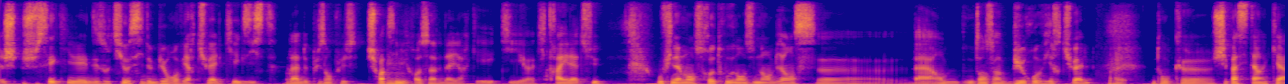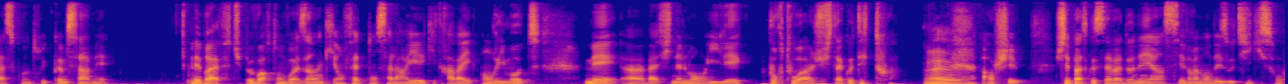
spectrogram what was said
Je, sais qu'il y a des outils aussi de bureaux virtuels qui existent là de plus en plus. Je crois que c'est mm. Microsoft d'ailleurs qui qui, euh, qui travaille là-dessus, où finalement on se retrouve dans une ambiance euh, bah, dans un bureau virtuel. Ouais. Donc euh, je sais pas si c'était un casque ou un truc comme ça, mais mais bref, tu peux voir ton voisin qui est en fait ton salarié qui travaille en remote, mais bah, finalement il est pour toi juste à côté de toi. Alors je sais, je sais pas ce que ça va donner. Hein. C'est vraiment des outils qui sont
